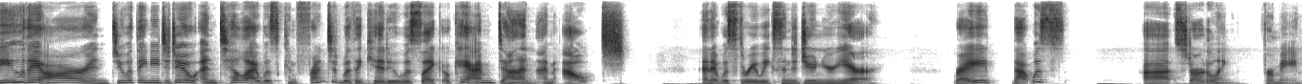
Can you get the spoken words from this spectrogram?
be who they are and do what they need to do until I was confronted with a kid who was like, okay, I'm done, I'm out. And it was three weeks into junior year, right? That was uh, startling for me.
